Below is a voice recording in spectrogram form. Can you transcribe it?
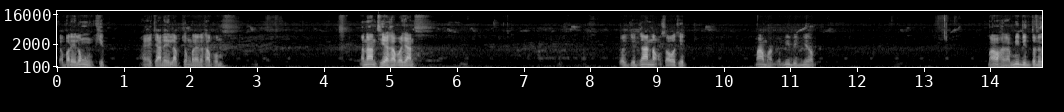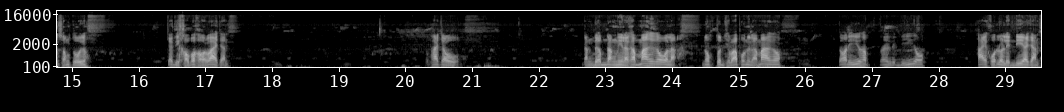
ก็บ่ได้ลงคลิปอาจารย์ได้รับชมกันเลยนะครับ ผมนานเทียครับอาจารย์ก็หยุดงานเนาะเสาร์อาทิตย์มาหันกับมีบินอยู่ครับมาหันกับมีบินตัวหนึ่งสองตัวอยู่ จักที่เขาบ่เขาว่าอาจารย์พระเจ้า ดังเดิมดังนี่แหละครับ มากคือเขาละนกต้นฉบับผมนี่แหละมาคือเขาต่อดีอยู่ครับเล่นดีเขาท้ายขนเราเล่นดีอาจารย์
